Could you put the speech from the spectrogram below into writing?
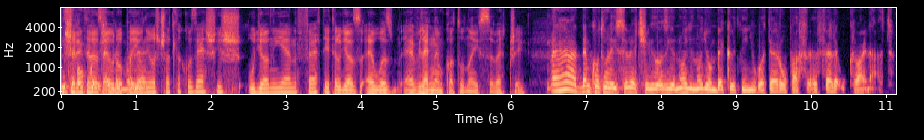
és Szerinted az Európai lehet... Uniós csatlakozás is ugyanilyen feltétel? Ugye az EU az elvileg nem katonai szövetség. Hát nem katonai szövetség, de azért nagyon-nagyon bekötni Nyugat-Európa fele Ukrajnát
